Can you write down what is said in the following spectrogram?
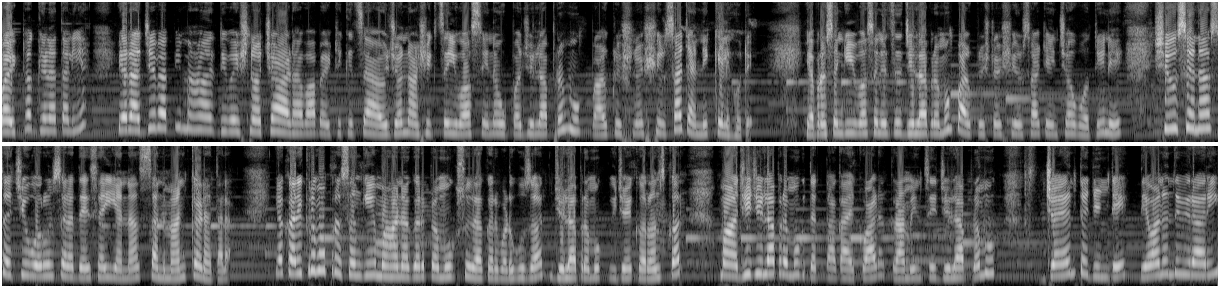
बैठक घेण्यात आली आहे. या राज्यव्यापी महाअधिवेशनाच्या आढावा बैठकीचे आयोजन नाशिकचे युवा सेना उपजिल्हा प्रमुख बाळकृष्ण शिरसाट यांनी केले होते. या प्रसंगी युवा सेनेचे जिल्हा प्रमुख बाळकृष्ण शिरसाट यांच्या वतीने शिवसेना सचिव वरुण सरदेसाई यांना सन्मान करण्यात आला. या कार्यक्रमाप्रसंगी महानगर प्रमुख सुधाकर बडगुजर जिल्हा प्रमुख विजय करंजकर माजी जिल्हा प्रमुख दत्ता गायकवाड ग्रामीणचे जिल्हा प्रमुख जयंत दिंडे देवानंद विरारी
